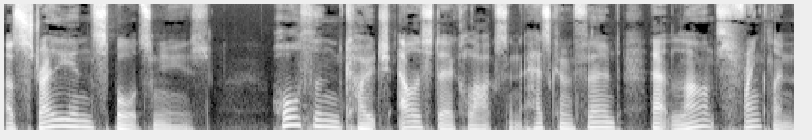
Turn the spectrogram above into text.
Australian sports news. Hawthorn coach Alastair Clarkson has confirmed that Lance Franklin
